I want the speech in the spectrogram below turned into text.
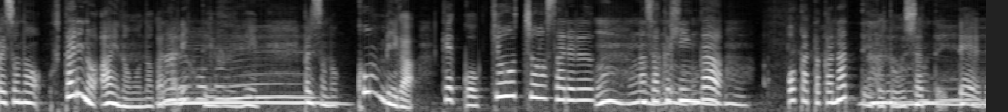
ぱりその2人の愛の物語っていうふうに、やっぱりそのコンビが結構強調される作品が多かったかなっていうことをおっしゃっていて、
